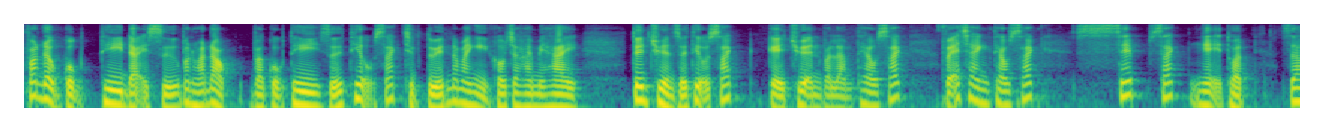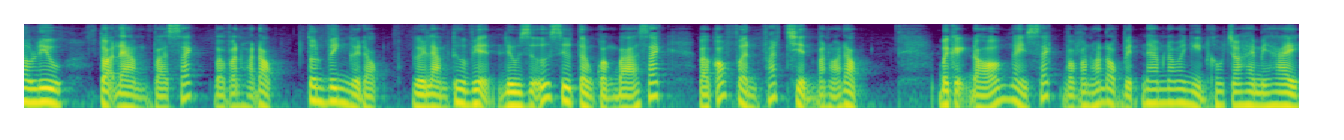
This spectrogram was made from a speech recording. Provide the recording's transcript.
phát động cuộc thi Đại sứ Văn hóa đọc và cuộc thi giới thiệu sách trực tuyến năm 2022, tuyên truyền giới thiệu sách, kể chuyện và làm theo sách, vẽ tranh theo sách, xếp sách nghệ thuật, giao lưu, tọa đàm và sách và văn hóa đọc, tôn vinh người đọc, người làm thư viện, lưu giữ, siêu tầm quảng bá sách và góp phần phát triển văn hóa đọc. Bên cạnh đó, Ngày sách và Văn hóa đọc Việt Nam năm 2022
